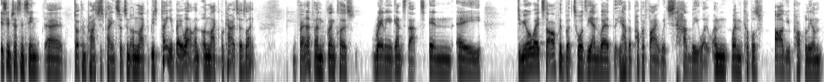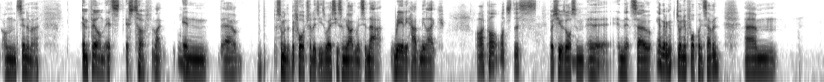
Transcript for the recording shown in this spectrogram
it's interesting seeing uh, Jonathan Pryce just playing such an unlikable. He's playing it very well, an unlikable character. I was like, fair enough. And Glenn Close railing against that in a demure way to start off with, but towards the end where you have the proper fight, which had me when when couples argue properly on on cinema, in film it's it's tough. Like in uh, some of the before trilogies where I see some of the arguments in that really had me like, oh, I can't watch this. But she was awesome uh, in it, so yeah, I'm going to join in four point seven. Um,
